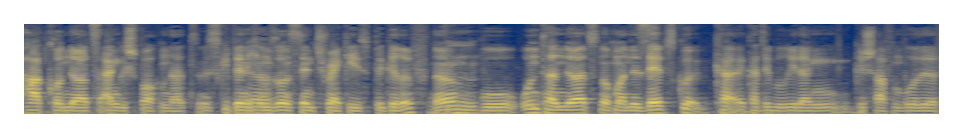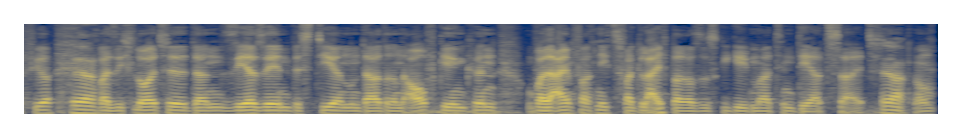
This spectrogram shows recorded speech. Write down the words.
Hardcore-Nerds angesprochen hat. Es gibt ja nicht ja. umsonst den Trekkies-Begriff, ne? Mhm. wo unter Nerds nochmal eine Selbstkategorie dann geschaffen wurde dafür, ja. weil sich Leute dann sehr, sehr investieren und da drin aufgehen können und weil einfach nichts Vergleichbares es gegeben hat in der Zeit. Ja. Ne?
